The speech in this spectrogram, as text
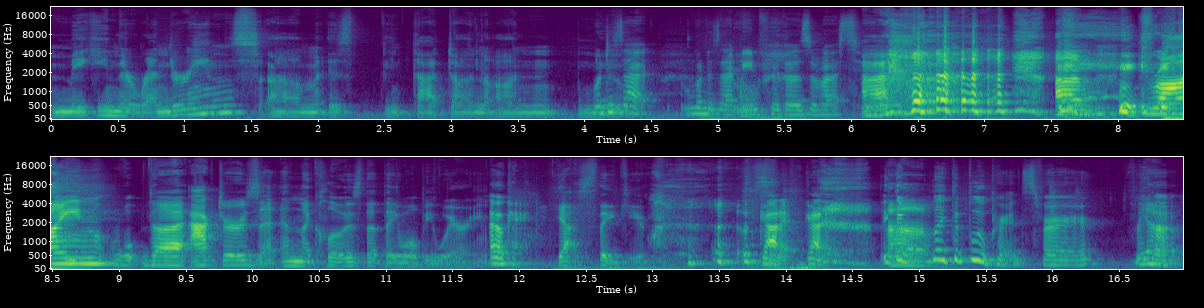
making their renderings um, is that done on what does that what does that mean for those of us who um, drawing the actors and the clothes that they will be wearing. Okay. Yes thank you. Got it got it. Like the, like the blueprints for for yeah.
